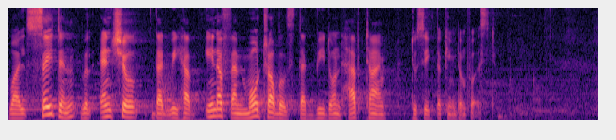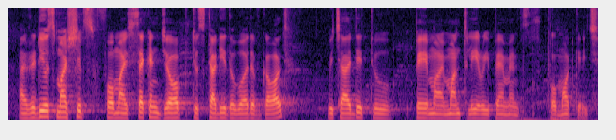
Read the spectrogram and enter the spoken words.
While Satan will ensure that we have enough and more troubles that we don't have time to seek the kingdom first. I reduced my shifts for my second job to study the Word of God, which I did to pay my monthly repayments for mortgage.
